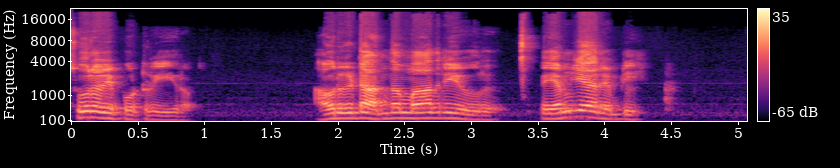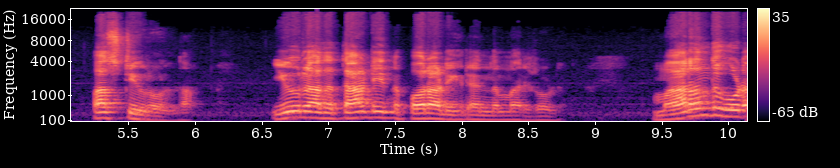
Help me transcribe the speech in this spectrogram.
சூரரை போற்று ஹீரோ அவர்கிட்ட அந்த மாதிரி ஒரு இப்போ எம்ஜிஆர் எப்படி? பாசிட்டிவ் ரோல் தான். இவர் அதை தாண்டி இந்த போராடுகிற இந்த மாதிரி ரோல் மறந்து கூட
